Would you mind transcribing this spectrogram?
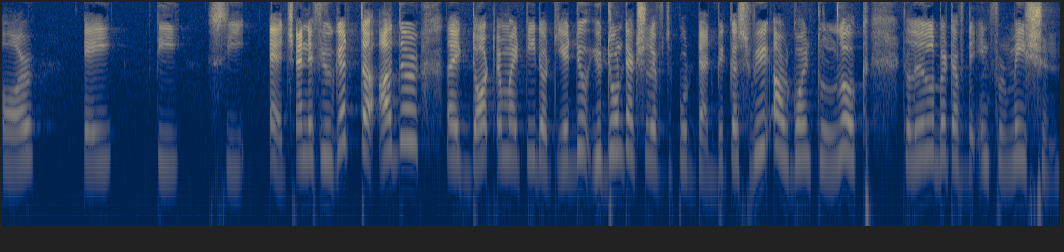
R A T C edge. And if you get the other like .mit.edu you don't actually have to put that because we are going to look at a little bit of the information.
